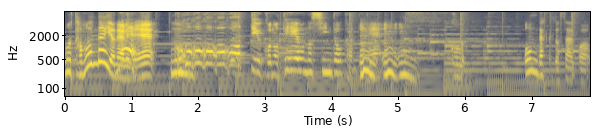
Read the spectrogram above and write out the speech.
もうたまんないよねね。あれね。ゴゴゴゴっていうこの低音の振動感ってうんね、うんうん。こう音楽とさこう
